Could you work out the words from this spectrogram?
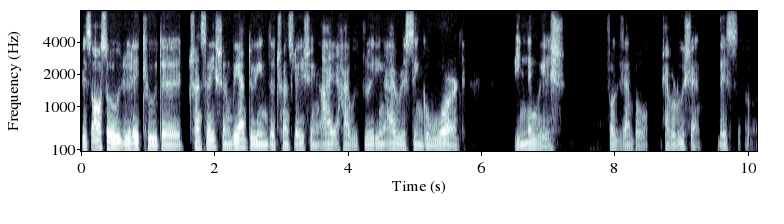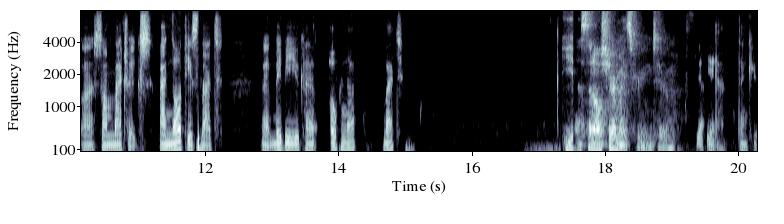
It's also related to the translation. We are doing the translation. I have reading every single word in English. For example, evolution. This uh, some metrics. I noticed that. Uh, maybe you can open up, Matt. Yes, and I'll share my screen too. Yeah, yeah, thank you.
